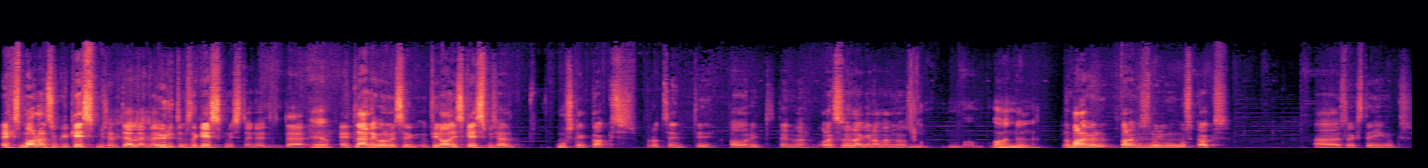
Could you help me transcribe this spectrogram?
ehk siis ma arvan, sihuke keskmiselt jälle me üritame seda keskmist, on ju, et Jah. et Lääne konverentsi finaalis keskmiselt kuuskümmend kaks protsenti favoriit Denver, oled sa sellega enam-vähem nõus? ma olen küll. no paneme, paneme siis null koma kuuskümmend kaks selleks tehinguks.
